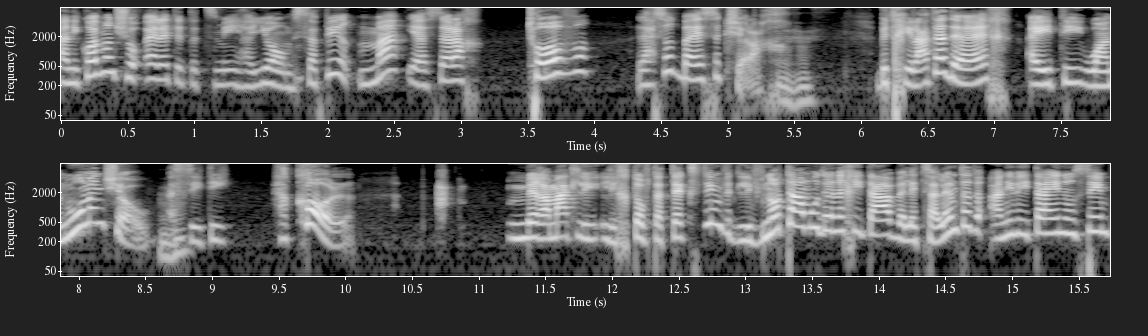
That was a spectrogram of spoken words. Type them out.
אני כל הזמן שואלת את עצמי היום, ספיר, מה יעשה לך טוב לעשות בעסק שלך? מהמם. בתחילת הדרך הייתי one woman show, עשיתי הכל. מרמת ל- לכתוב את הטקסטים ולבנות את העמודי נחיתה ולצלם את הדברים, אני ואיתה היינו עושים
